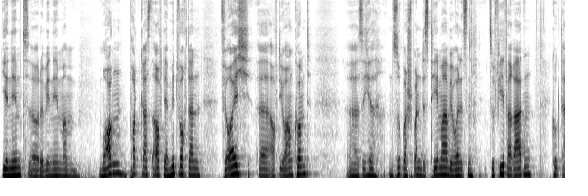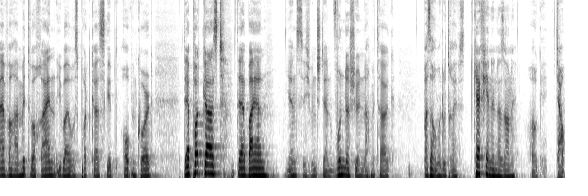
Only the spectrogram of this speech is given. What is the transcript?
ihr nehmt oder wir nehmen am Morgen Podcast auf, der Mittwoch dann für euch äh, auf die Ohren kommt. Äh, sicher ein super spannendes Thema. Wir wollen jetzt nicht zu viel verraten. Guckt einfach am Mittwoch rein, überall wo es Podcasts gibt, Open Court. Der Podcast der Bayern Jens, ich wünsche dir einen wunderschönen Nachmittag, was auch immer du treibst. Käffchen in der Sonne. Okay. Ciao.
